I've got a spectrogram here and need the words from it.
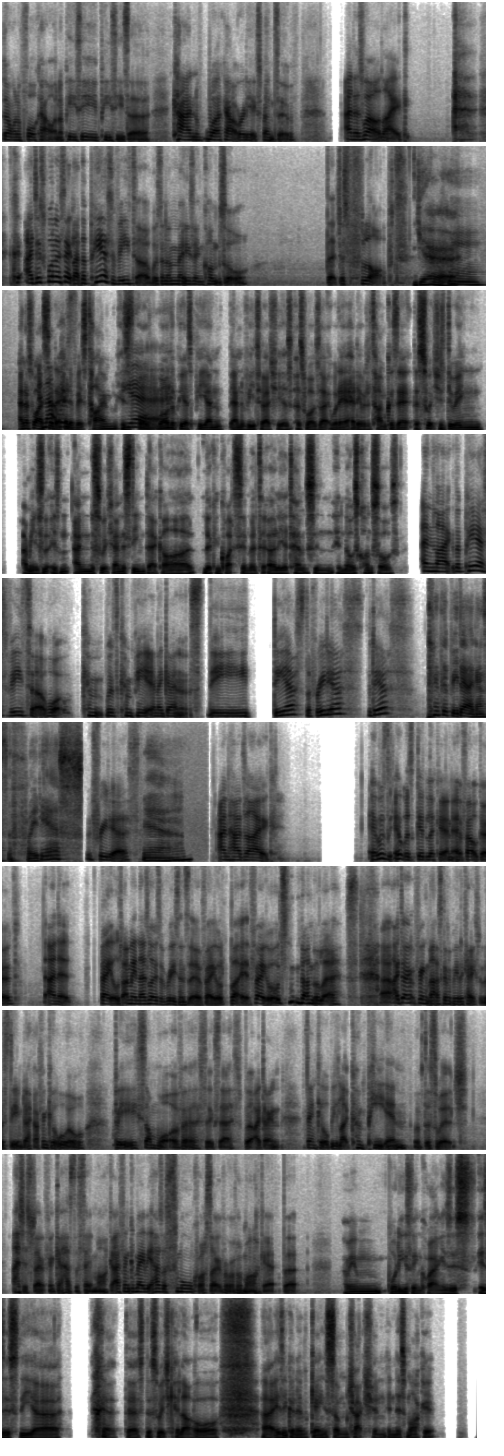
don't want to fork out on a PC. PCs are, can work out really expensive. And as well, like I just want to say, like the PS Vita was an amazing console that just flopped. Yeah. Mm. And that's why And I said ahead was- of its time is Yeah. or, well the PSP and and Vita actually as, as well as like were they ahead of the time because the Switch is doing I mean it's, it's, and the Switch and the Steam Deck are looking quite similar to early attempts in in those consoles. And like the PS Vita, what com- was competing against the DS, the 3DS, the DS, I think the Vita against the 3DS. the 3DS, Yeah. and had like it was it was good looking. It felt good, and it failed. I mean, there's loads of reasons that it failed, but it failed nonetheless. Uh, I don't think that's going to be the case with the Steam Deck. I think it will be somewhat of a success, but I don't think it will be like competing with the Switch. I just don't think it has the same market. I think maybe it has a small crossover of a market, but I mean, what do you think, Wang? Is this is this the uh, the the Switch killer, or uh, is it going to gain some traction in this market?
